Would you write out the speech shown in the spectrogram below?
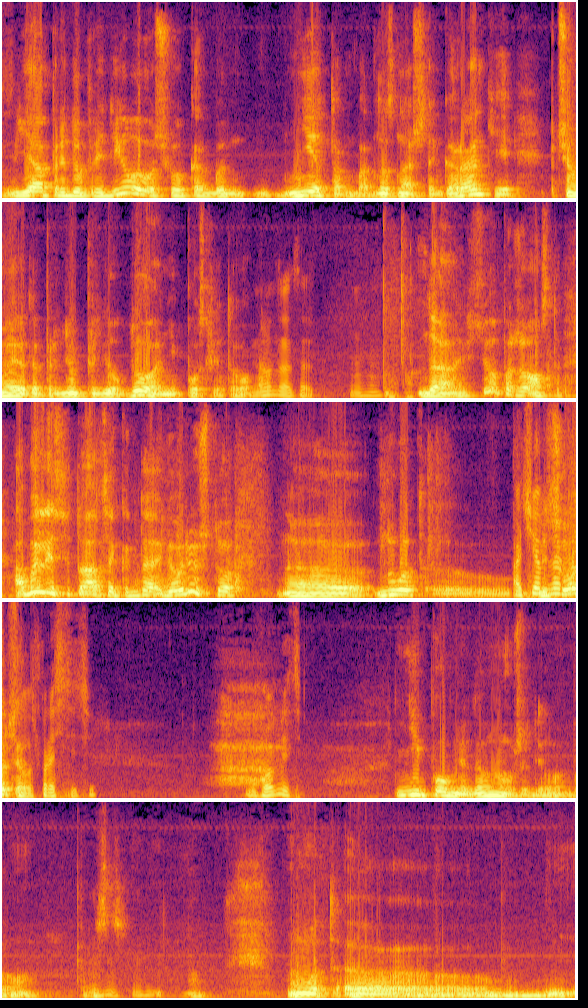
я предупредил его, что как бы нет там однозначной гарантии. Причем я это предупредил до, а не после того. Ну, да, да. Угу. Да, и все, пожалуйста. А были ситуации, когда я говорю, что, э, ну вот... Э, а чем закончилось, простите? Не помните? Не помню, давно уже дело было. Просто. Ну, вот, э,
